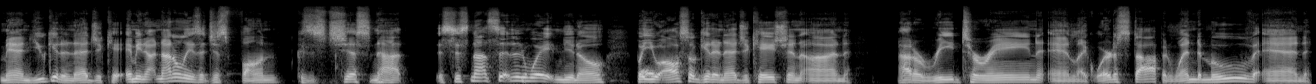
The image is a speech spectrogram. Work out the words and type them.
man, you get an educate. I mean, not only is it just fun because it's just not it's just not sitting and waiting, you know, but you also get an education on how to read terrain and like where to stop and when to move. And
